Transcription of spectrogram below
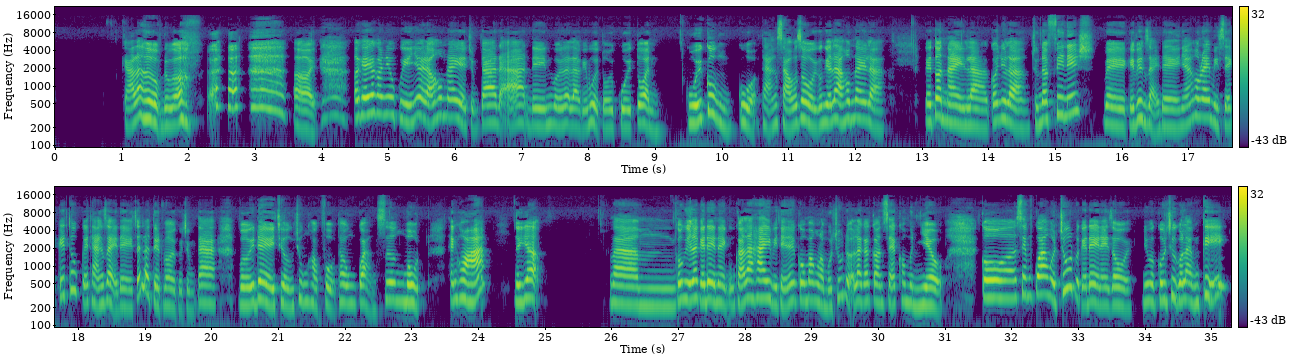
Khá là hợp, đúng không? Rồi. Ok, các con yêu quý như vậy là hôm nay chúng ta đã đến với lại là cái buổi tối cuối tuần, cuối cùng của tháng 6 rồi. Có nghĩa là hôm nay là cái tuần này là coi như là chúng ta finish về cái việc giải đề nhé hôm nay mình sẽ kết thúc cái tháng giải đề rất là tuyệt vời của chúng ta với đề trường trung học phổ thông quảng sương 1 thanh hóa. Được chưa và um, cô nghĩ là cái đề này cũng khá là hay vì thế nên cô mong là một chút nữa là các con sẽ comment nhiều cô ờ, xem qua một chút về cái đề này rồi nhưng mà cô chưa có làm kỹ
